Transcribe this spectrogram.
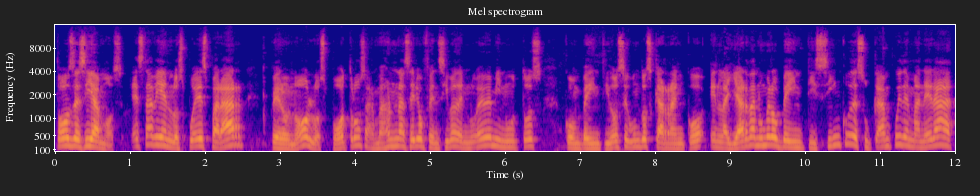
Todos decíamos, está bien, los puedes parar, pero no, los Potros armaron una serie ofensiva de 9 minutos con 22 segundos que arrancó en la yarda número 25 de su campo y de manera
